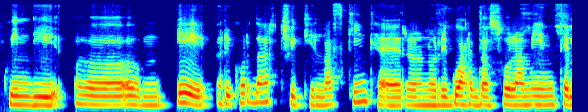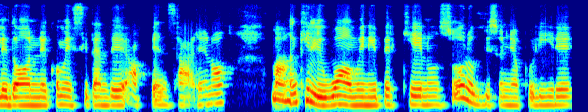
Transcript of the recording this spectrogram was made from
Quindi, ehm, e ricordarci che la skincare non riguarda solamente le donne come si tende a pensare, no? Ma anche gli uomini, perché non solo bisogna pulire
